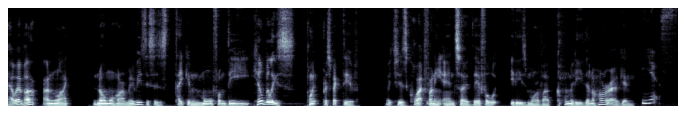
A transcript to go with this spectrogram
However, unlike normal horror movies, this is taken more from the hillbillies' point perspective, which is quite funny. And so therefore, it is more of a comedy than a horror again. Yes.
